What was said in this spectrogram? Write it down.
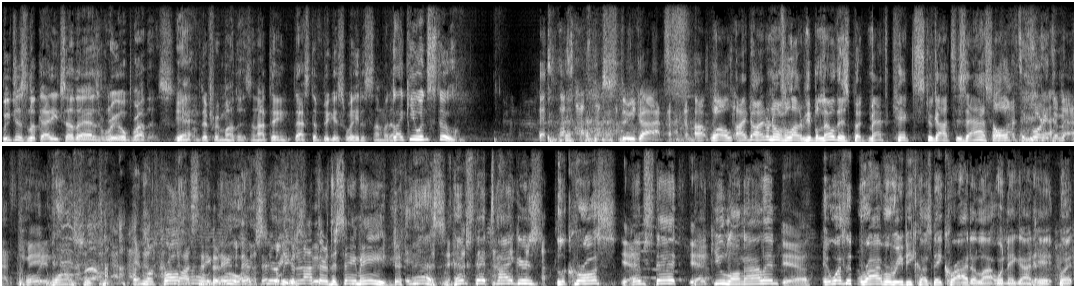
we just look at each other as real brothers Yeah. from different mothers. And I think that's the biggest way to sum it up. Like you and Stu. Stugotz. Uh, well, I, I don't know if a lot of people know this, but Meth kicked Stugotz's ass all That's according to Meth. I mean, Washington. and lacrosse. No, they, they, they're, I'm believe it or not, they're the same age. Yes, Hempstead Tigers, lacrosse, Yeah. Hempstead. Yeah. Thank you, Long Island. Yeah. It wasn't a rivalry because they cried a lot when they got hit, but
